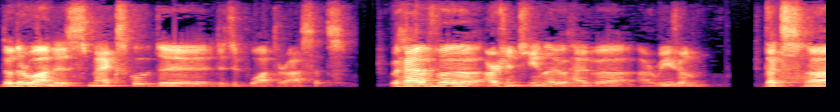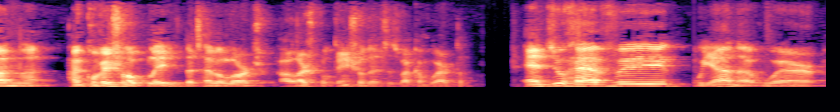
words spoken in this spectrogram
The other one is Mexico, the, the deep water assets. We have uh, Argentina. You have uh, a region that's an unconventional play that have a large a large potential. That is Vaca Muerta, and you have uh, Guyana, where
